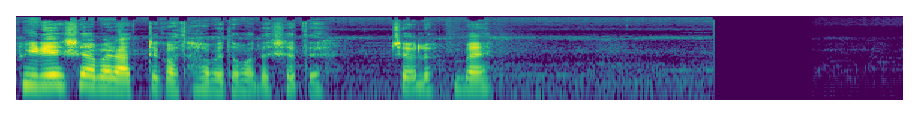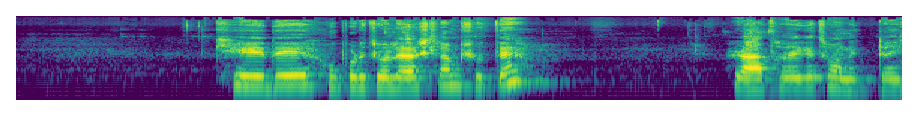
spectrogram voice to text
ফিরে এসে আবার রাত্রে কথা হবে তোমাদের সাথে। চলো বাই খেয়ে দিয়ে উপরে চলে আসলাম শুতে। রাত হয়ে গেছে অনেকটাই,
